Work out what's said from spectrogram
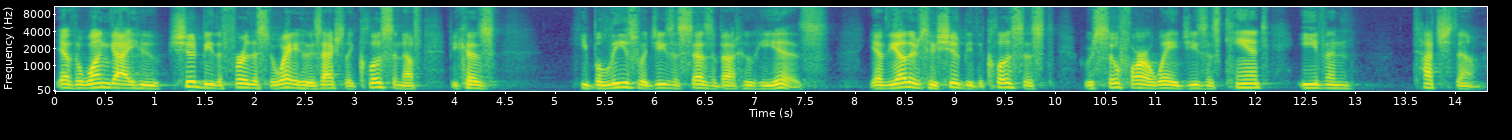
You have the one guy who should be the furthest away, who is actually close enough because he believes what Jesus says about who he is. You have the others who should be the closest, who are so far away, Jesus can't even touch them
